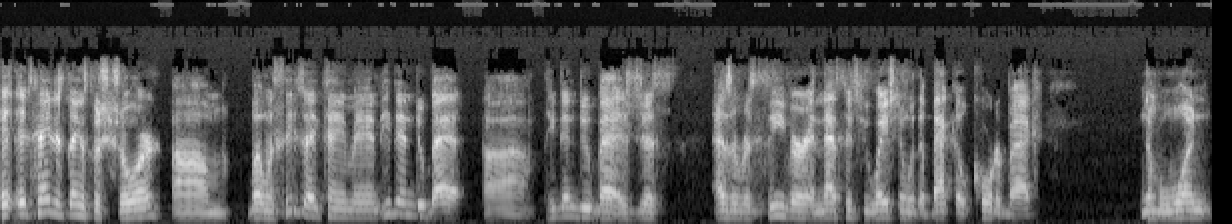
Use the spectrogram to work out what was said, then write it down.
It, it changes things for sure. Um, but when CJ came in, he didn't do bad. Uh, he didn't do bad. It's just as a receiver in that situation with a backup quarterback, number one,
